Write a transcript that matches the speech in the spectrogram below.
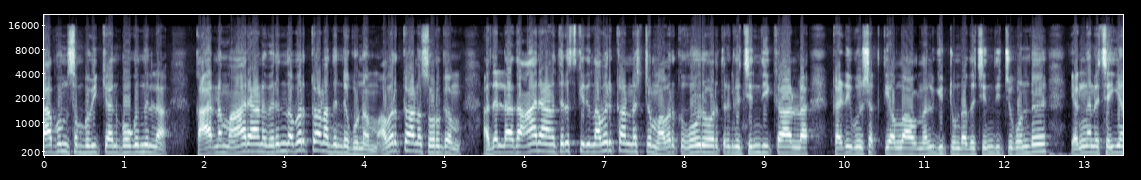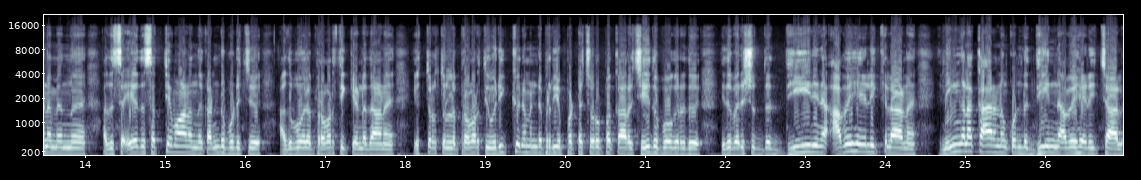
ലാഭം സംഭവിക്കാൻ പോകുന്നില്ല. കാരണം ആരാണ് വരുന്നത് അവർക്കാണ് അതിന്റെ ഗുണം അവർക്കാണ് സ്വർഗം. അതല്ലാതെ ആരാണ് തിരസ്കരിക്കുന്നത് അവർക്കാണ് നഷ്ടം. അവർക്ക് ഓരോരുത്തർക്കും ചിന്തിക്കാനുള്ള കഴിവ് ശക്തി അള്ളാഹു നൽകിയിട്ടുണ്ട്. അത് ചിന്തിച്ചുകൊണ്ട് എങ്ങനെ ചെയ്യണമെന്ന് അത് ഏത് സത്യമാണെന്ന് കണ്ടുപിടിച്ച് അതുപോലെ പ്രവർത്തിക്കേണ്ടതാണ്. ഇത്തരത്തിലുള്ള പ്രവൃത്തി ഒരിക്കലും എന്റെ പ്രിയപ്പെട്ട ചെറുപ്പക്കാർ ചെയ്തു പോകരുത്. ഇത് പരിശുദ്ധ ദീനിനെ അവഹേളിക്കലാണ്. നിങ്ങളെ കാരണം കൊണ്ട് ദീൻ അവഹേളിച്ചാൽ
